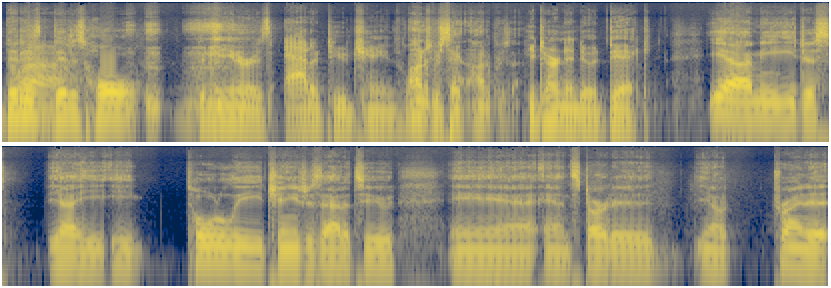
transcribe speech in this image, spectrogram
Did Wow. his did his whole demeanor, his attitude change? 100%, 100%. He turned into a dick. Yeah, I mean, he just yeah, he he totally changed his attitude and and started you know trying to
